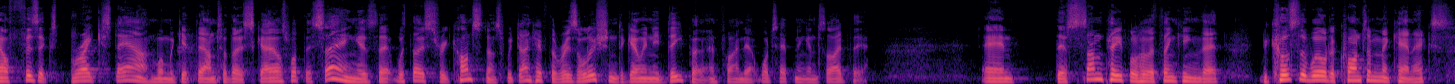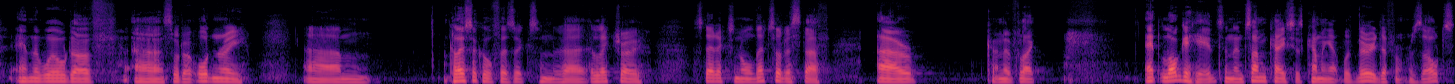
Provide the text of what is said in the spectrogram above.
our physics breaks down when we get down to those scales. What they're saying is that with those three constants, we don't have the resolution to go any deeper and find out what's happening inside there. And there's some people who are thinking that because the world of quantum mechanics and the world of uh, sort of ordinary um, classical physics and uh, electrostatics and all that sort of stuff are kind of like at loggerheads and in some cases coming up with very different results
